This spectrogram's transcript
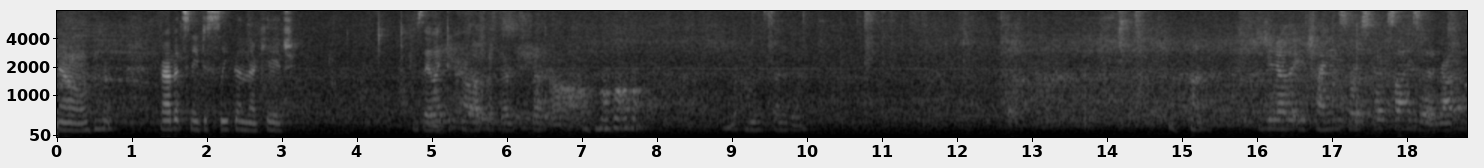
No. Rabbits need to sleep in their cage. Because they like to curl up with their butt. Oh. Look on the sun down. Did you know that your Chinese horoscope sign is a rabbit?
